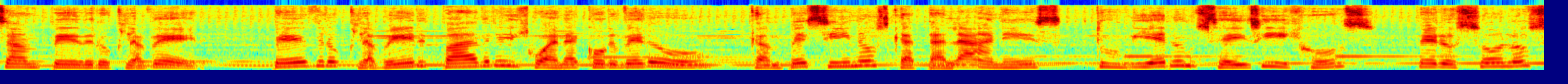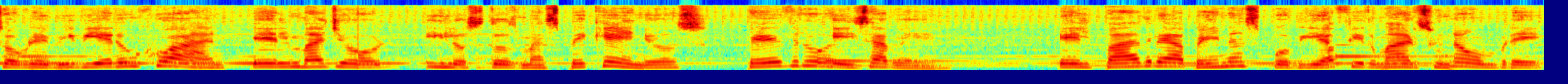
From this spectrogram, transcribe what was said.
San Pedro Claver. Pedro Claver padre y Juana Corberó, campesinos catalanes, tuvieron seis hijos, pero solo sobrevivieron Juan, el mayor, y los dos más pequeños, Pedro e Isabel. El padre apenas podía afirmar su nombre,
